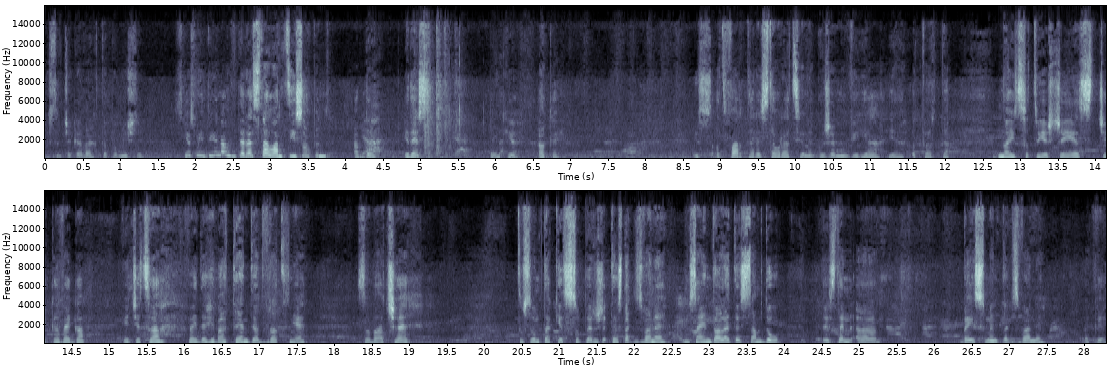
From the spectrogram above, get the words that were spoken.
Jestem ciekawa, jak to pomyśli. Excuse me, do you know the restaurant is open up there? It is? Thank you. Okay. Jest otwarta restauracja na górze, mówi. Ja, ja, otwarta. No i co tu jeszcze jest ciekawego? Wiecie co? Wejdę chyba tędy odwrotnie. Zobaczę. Tu są takie super, to jest tak zwane na samym dole, to jest sam dół. To jest ten e, basement tak zwany. Okej.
